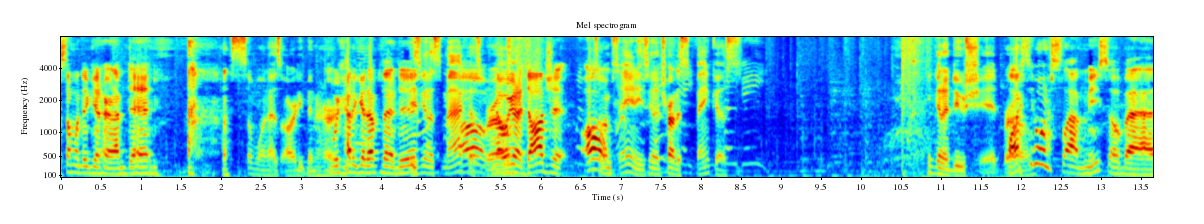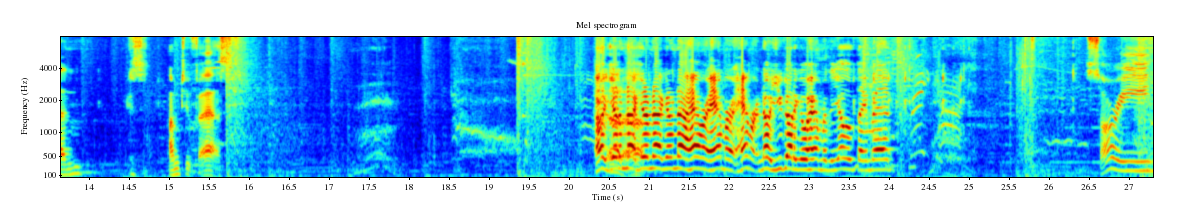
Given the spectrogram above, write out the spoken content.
someone did get hurt. I'm dead. Someone has already been hurt. We gotta get up there, dude. He's gonna smack oh, us, bro. No, we gotta dodge it. That's what Oh, I'm saying. He's gonna try to spank us. He's gonna do shit, bro. why does he want to slap me so bad? 'Cause I'm too fast. All right, get him now, get him now, get him now. Hammer, hammer, hammer. No, you gotta go hammer the other thing, man. Sorry.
